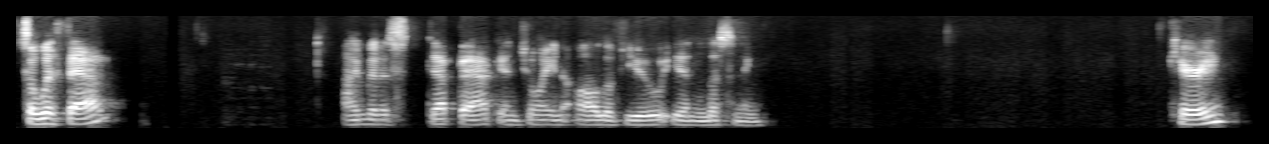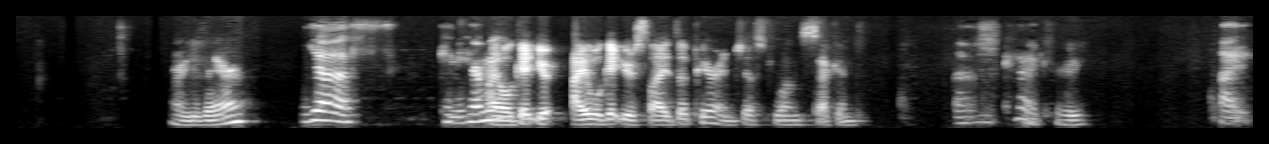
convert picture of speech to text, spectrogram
So with that, I'm going to step back and join all of you in listening. Carrie, are you there? Yes. Can you hear me? I will get your I will get your slides up here in just one second. Okay. Hi, Carrie. Hi.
